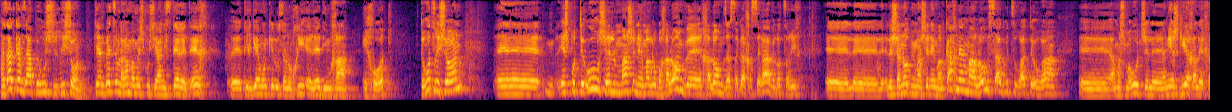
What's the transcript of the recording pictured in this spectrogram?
אז עד כאן זה היה פירוש ראשון, כן, בעצם לרמב"ם יש קושייה נסתרת, איך אה, תרגם אונקלוס אנוכי ארד עמך איכות. תירוץ ראשון, אה, יש פה תיאור של מה שנאמר לו בחלום, וחלום זה השגה חסרה ולא צריך לשנות ממה שנאמר. כך נאמר, לא הושג בצורה טהורה המשמעות של אני אשגיח עליך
